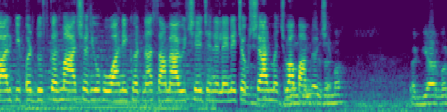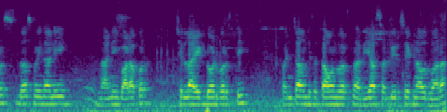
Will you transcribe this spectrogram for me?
બાળકી પર દુષ્કર્મ આચર્યો હોવાની ઘટના સામે આવી છે જેને લઈને ચકચાર મચવા પામ્યો છે. અગિયાર વર્ષ દસ મહિનાની નાની બાળા પર છેલ્લા એક દોઢ વર્ષથી પંચાવનથી સત્તાવન વર્ષના રિયાઝ સબીર શેખ નાવ દ્વારા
